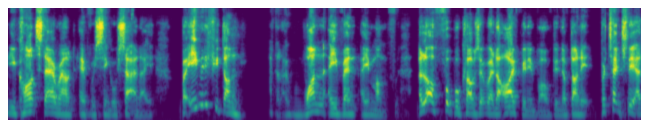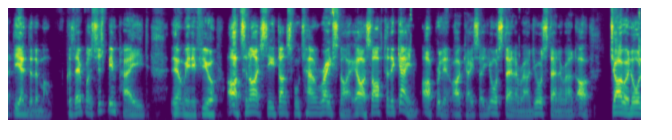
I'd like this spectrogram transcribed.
You can't stay around every single Saturday. But even if you've done I don't know, one event a month. A lot of football clubs that, that I've been involved in have done it potentially at the end of the month because everyone's just been paid. You know what I mean? If you're, oh, tonight's the Dunstable Town race night. Oh, it's after the game. Oh, brilliant. Okay, so you're staying around. You're staying around. Oh, Joe and all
